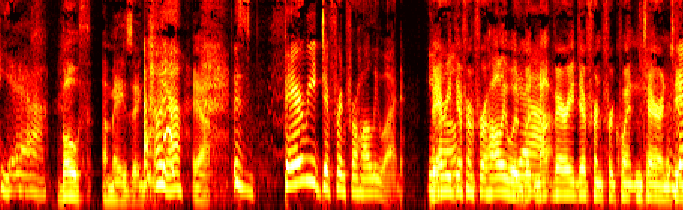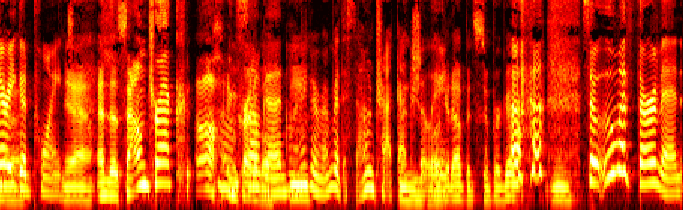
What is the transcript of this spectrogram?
Yeah. both amazing. Oh yeah. yeah. It was very different for Hollywood. Very know? different for Hollywood, but not very different for Quentin Tarantino. Very good point. Yeah. And the soundtrack, oh, incredible. So good. I don't even remember the soundtrack actually. Look it up. It's super good. So Uma Thurman,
